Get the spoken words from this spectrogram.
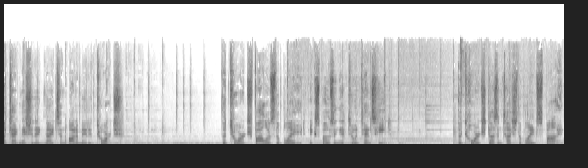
A technician ignites an automated torch the torch follows the blade, exposing it to intense heat. The torch doesn't touch the blade's spine.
